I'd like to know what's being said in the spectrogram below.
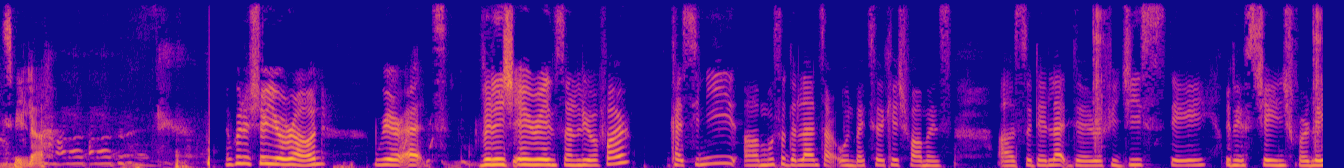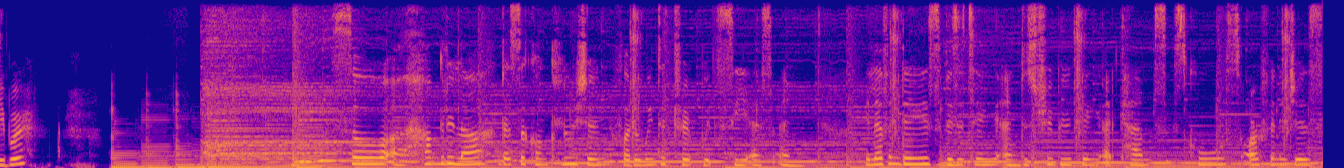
Bismillah. I'm going to show you around. We're at village area in Sanliurfa. Uh, most of the lands are owned by Turkish farmers. Uh, so they let the refugees stay in exchange for labor. So, Alhamdulillah, that's the conclusion for the winter trip with CSM. 11 days visiting and distributing at camps, schools, orphanages,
